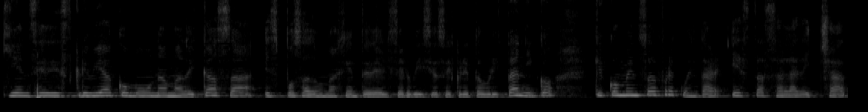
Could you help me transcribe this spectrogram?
quien se describía como una ama de casa, esposa de un agente del Servicio Secreto Británico, que comenzó a frecuentar esta sala de chat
